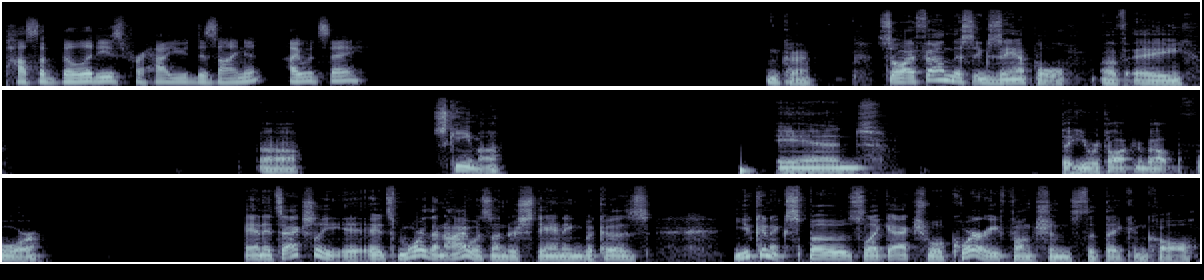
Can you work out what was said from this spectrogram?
possibilities for how you design it i would say okay. So i found this example of a uh, schema and that you were talking about before. And it's actually it's more than i was understanding because you can expose like actual query functions that they can call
